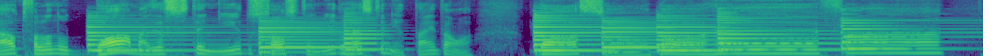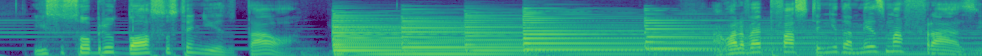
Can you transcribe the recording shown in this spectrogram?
Tá? Eu tô falando dó, mas é sustenido, sol sustenido, ré sustenido, tá? Então, ó. Dó, sol, dó, ré, fá. Isso sobre o Dó sustenido, tá? Ó. Agora vai para Fá sustenido a mesma frase.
